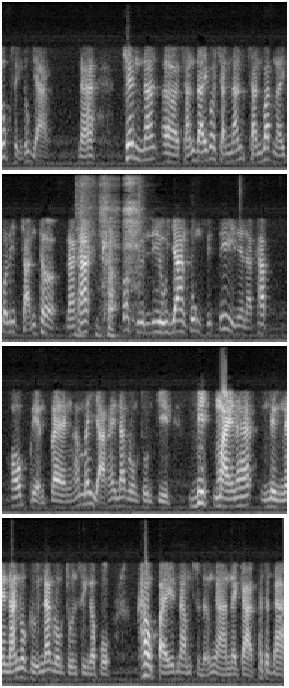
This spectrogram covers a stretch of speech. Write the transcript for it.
ทุกสิ่งทุกอย่างนะเช่นนั้นเออฉันใดก็ฉันนั้น ฉันวัดไหนก็รีบฉันเถอะนะฮะครับก็คือนิวย่างกุ้งซิตี้เนี่ยนะครับเขาเปลี่ยนแปลงฮะไม่อยากให้นักลงทุนจีน บิดใหม่นะฮะหนึ่งในนั้นก็คือนักลงทุนสิงคโปร์เข้าไปนำเสนองานในการพัฒนา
